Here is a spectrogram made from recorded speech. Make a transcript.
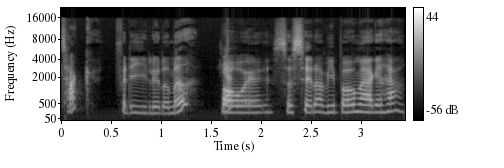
Tak, fordi fordi I lyttede med. Ja. Og øh, så sætter vi bogmærket her.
